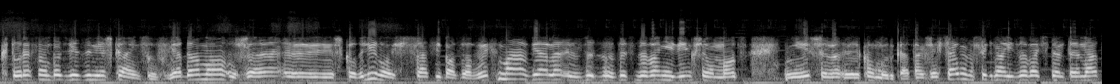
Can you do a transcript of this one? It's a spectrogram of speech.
które są bez wiedzy mieszkańców. Wiadomo, że y, szkodliwość stacji bazowych ma wiele, zde- zdecydowanie większą moc niż y, komórka. Także chciałbym zasygnalizować ten temat.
